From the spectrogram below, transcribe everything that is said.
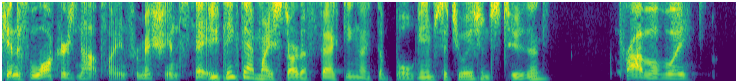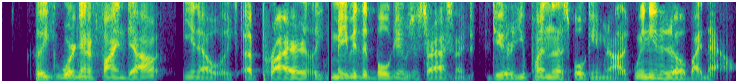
Kenneth Walker's not playing for Michigan State. Do you think that might start affecting like the bowl game situations too? Then, Probably. like we're gonna find out. You know, like a prior, like maybe the bowl games just start asking, like, dude, are you playing in this bowl game or not? Like, we need to know by now.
